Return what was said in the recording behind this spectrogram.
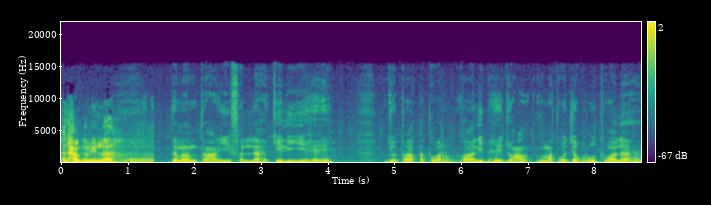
अल्हम्दुलिल्लाह। तमाम तारीफ़ अल्लाह के लिए है, जो ताकतवर गालिब है, जो आज़मत व जबरूत वाला है,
